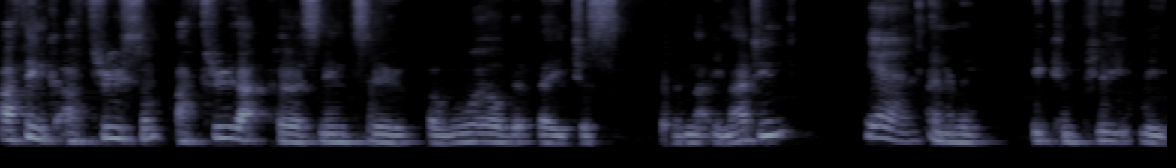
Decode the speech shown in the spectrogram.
I think I threw some, I threw that person into a world that they just had not imagined. Yeah, and it completely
